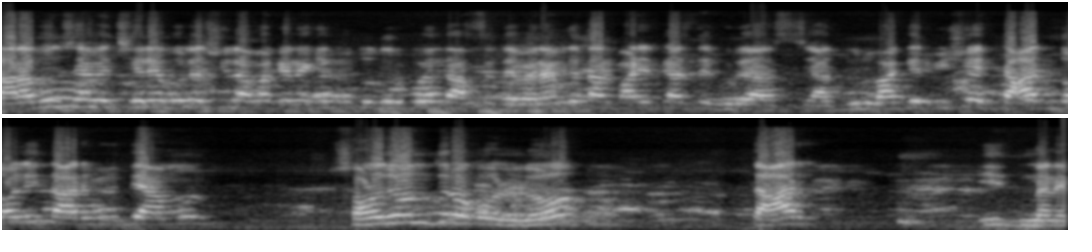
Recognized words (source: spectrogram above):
তারাবুল সাহেবের ছেলে বলেছিল, আমাকে নাকি কত দূর পর্যন্ত আসতে দেবে না। আমি তার বাড়ির কাছ থেকে ঘুরে আসছি। আর দুর্ভাগ্যের বিষয়ে, তার দলই তার বিরুদ্ধে এমন ষড়যন্ত্র করল, তার মানে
